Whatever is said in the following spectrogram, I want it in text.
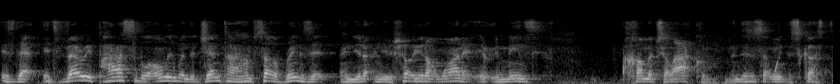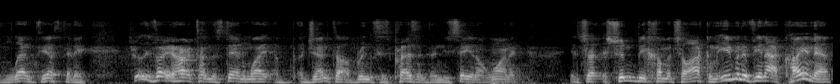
is that it's very possible only when the Gentile himself brings it, and you, and you show you don't want it, it remains chamet shalakum. And this is something we discussed in length yesterday. It's really very hard to understand why a, a Gentile brings his present and you say you don't want it. It, shouldn't be chamet shalakum. Even if you're not kaina,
